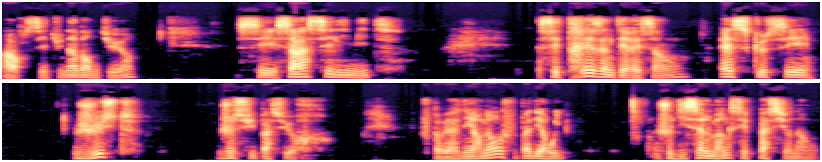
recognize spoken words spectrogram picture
Alors c'est une aventure. C'est ça a ses limites. C'est très intéressant. Est-ce que c'est juste? Je suis pas sûr. Je peux pas dire non, je peux pas dire oui. Je dis seulement que c'est passionnant.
